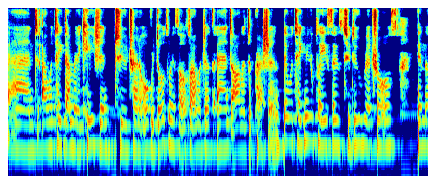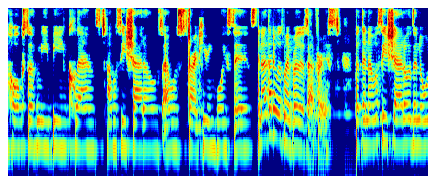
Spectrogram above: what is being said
and I would take that medication to try to overdose myself so I would just end all the depression. They would take me to places to do rituals in the hopes of me being cleansed. I would see shadows. I would start hearing voices. And I thought it was my brothers at first. But then I would see shadows and no,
